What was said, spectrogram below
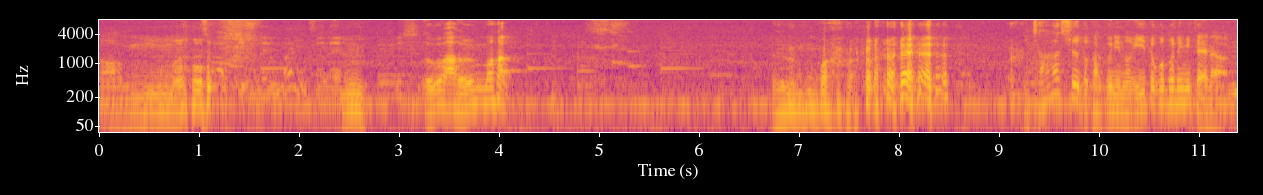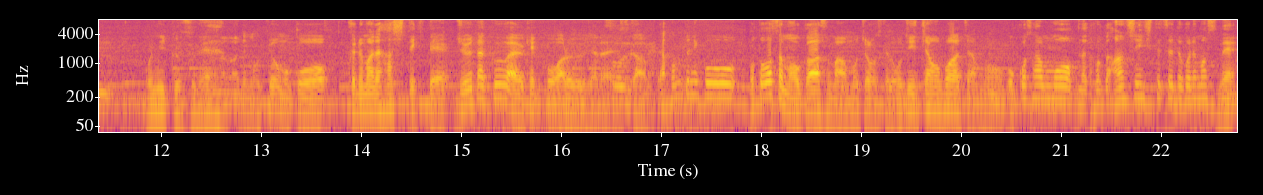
あうんもうチャーシューもねうまいんですよね。ん美味しい。うわうまいうま チャーシューと角煮のいいとこ取りみたいなお肉ですね、でも今日もこう車で走ってきて住宅街結構あるじゃないですか。ですね。いや本当にこうお父様お母様はもちろんですけどおじいちゃんおばあちゃんもお子さんもなんか本当安心して連れてこれますね。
